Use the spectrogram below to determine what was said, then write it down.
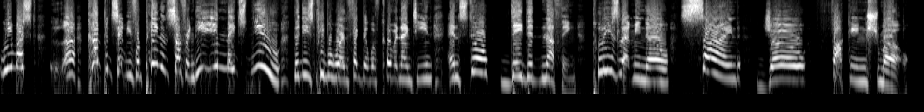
we must uh, compensate me for pain and suffering. The inmates knew that these people were infected with COVID 19 and still they did nothing. Please let me know. Signed, Joe fucking Schmo.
